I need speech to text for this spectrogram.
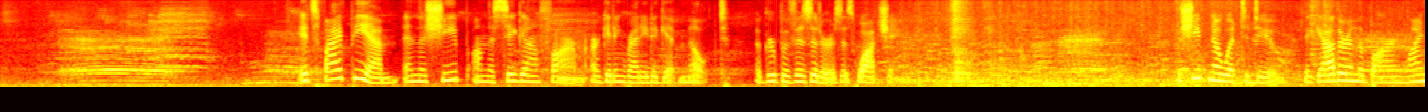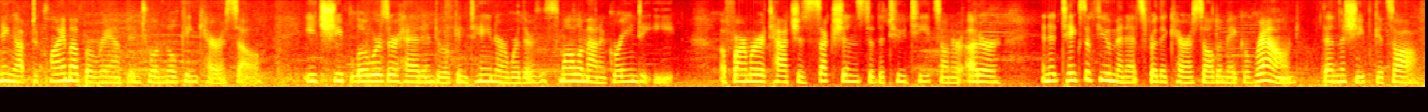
It's 5 p.m., and the sheep on the Séguin farm are getting ready to get milked. A group of visitors is watching. The sheep know what to do. They gather in the barn, lining up to climb up a ramp into a milking carousel. Each sheep lowers her head into a container where there's a small amount of grain to eat. A farmer attaches suctions to the two teats on her udder, and it takes a few minutes for the carousel to make a round. Then the sheep gets off.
